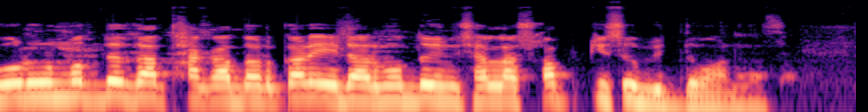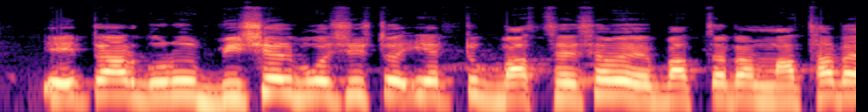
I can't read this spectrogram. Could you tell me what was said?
গরুর মধ্যে যা থাকা দরকার এটার মধ্যে ইনশাল্লাহ সব কিছু বিদ্যমান আছে। এটার গরুর বিশেষ বৈশিষ্ট্য একটু বাচ্চা হিসাবে বাচ্চাটার মাথাটা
